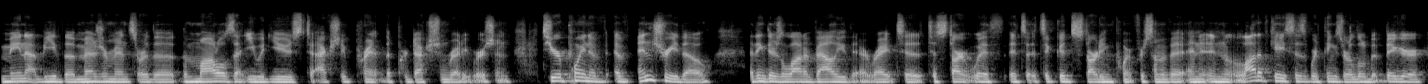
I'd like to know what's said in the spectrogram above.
may not be the measurements or the the models that you would use to actually print the production ready version. To your point of, of entry though i think there's a lot of value there right? To to start with it's it's a good starting point for some of it. And in a lot of cases where things are a little bit bigger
